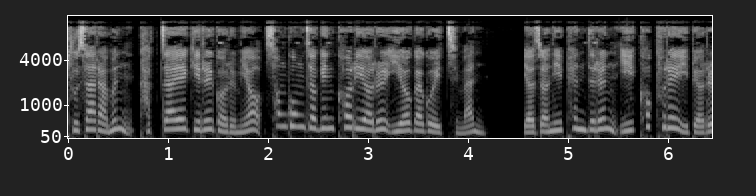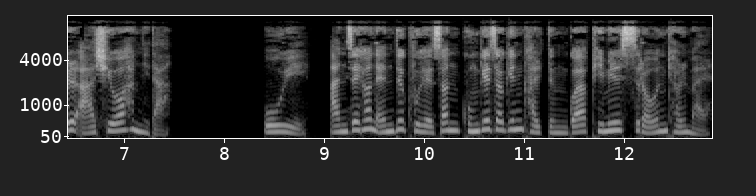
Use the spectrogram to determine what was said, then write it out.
두 사람은 각자의 길을 걸으며 성공적인 커리어를 이어가고 있지만 여전히 팬들은 이 커플의 이별을 아쉬워합니다. 5위 안재현 앤드 구혜선 공개적인 갈등과 비밀스러운 결말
